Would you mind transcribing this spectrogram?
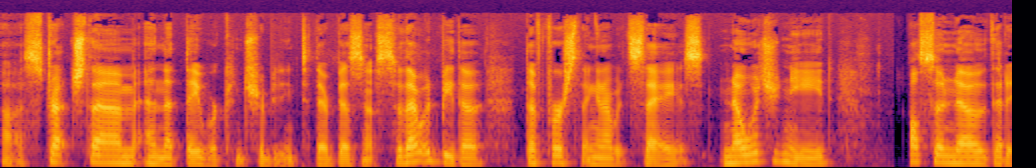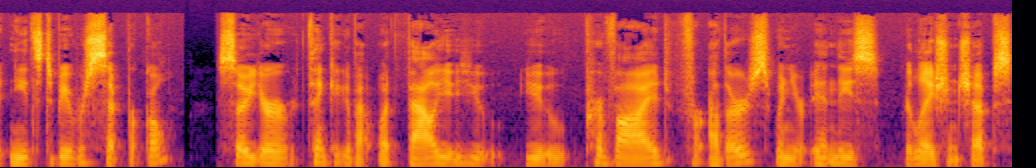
uh, stretch them, and that they were contributing to their business. So that would be the the first thing I would say is know what you need. Also know that it needs to be reciprocal. So you're thinking about what value you you provide for others when you're in these relationships,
